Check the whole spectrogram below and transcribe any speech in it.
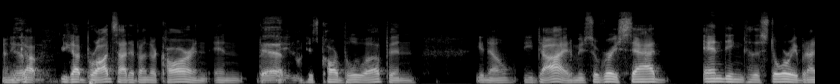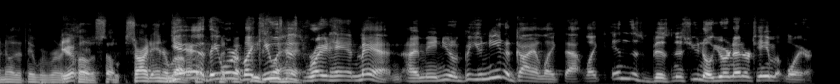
and he yeah. got he got broadsided on their car, and and yeah. you know, his car blew up, and you know he died. I mean, so very sad ending to the story, but I know that they were really yep. close. So sorry to interrupt. Yeah, but, they but, were but like he was ahead. his right hand man. I mean, you know, but you need a guy like that. Like in this business, you know, you're an entertainment lawyer.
